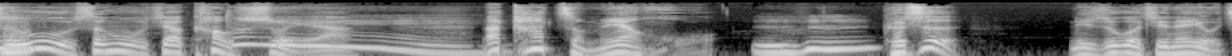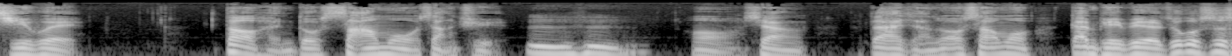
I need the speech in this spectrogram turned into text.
植物生物就要靠水啊，那它怎么样活？嗯哼。可是你如果今天有机会到很多沙漠上去，嗯哼，哦，像大家讲说哦沙漠干瘪瘪的，如果是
